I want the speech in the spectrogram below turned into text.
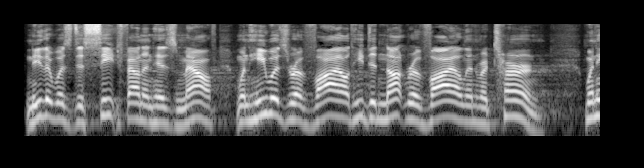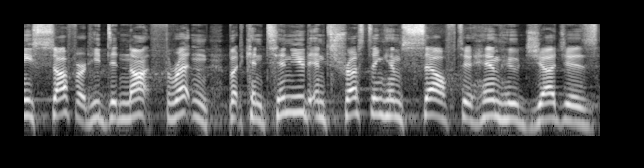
neither was deceit found in his mouth. When he was reviled, he did not revile in return. When he suffered, he did not threaten, but continued entrusting himself to him who judges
